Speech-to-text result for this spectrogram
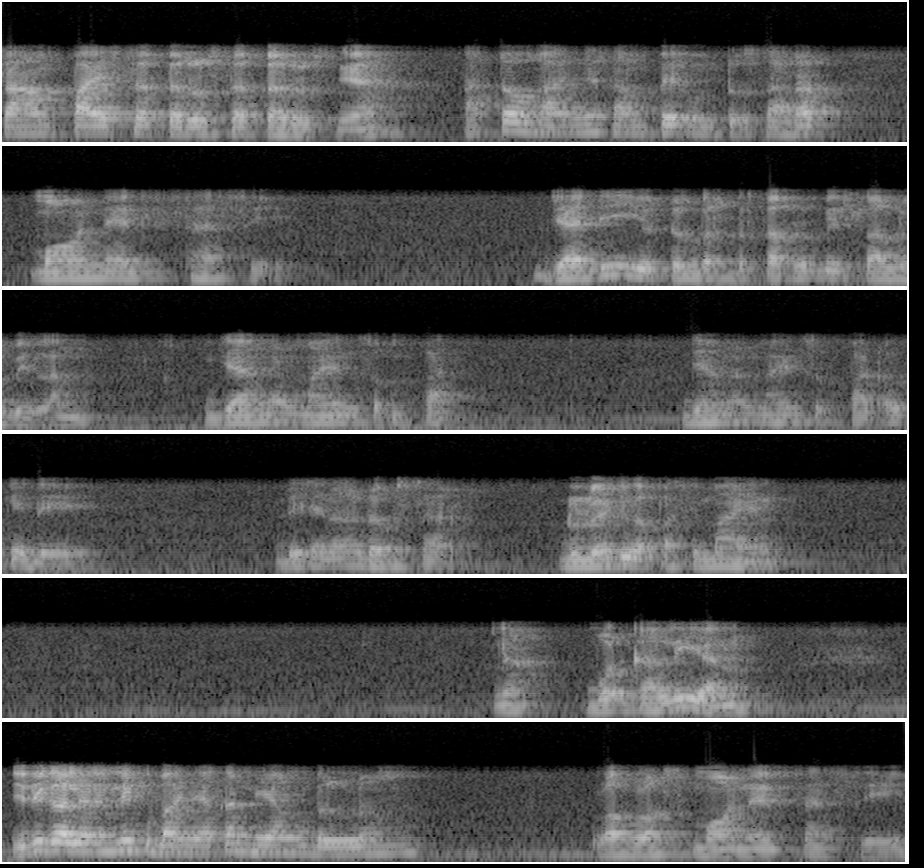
Sampai seterus-seterusnya atau hanya sampai untuk syarat monetisasi? Jadi youtuber besar lebih selalu bilang jangan main sempat jangan main sempat oke deh dia channel udah besar. Dulunya juga pasti main Nah, buat kalian, jadi kalian ini kebanyakan yang belum lolos monetisasi,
